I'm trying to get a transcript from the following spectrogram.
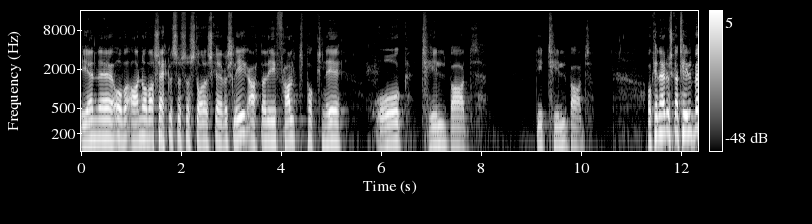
I en eh, annen oversettelse så står det skrevet slik at de falt på kne og tilbad. De tilbad. Og hvem er det du skal tilbe?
